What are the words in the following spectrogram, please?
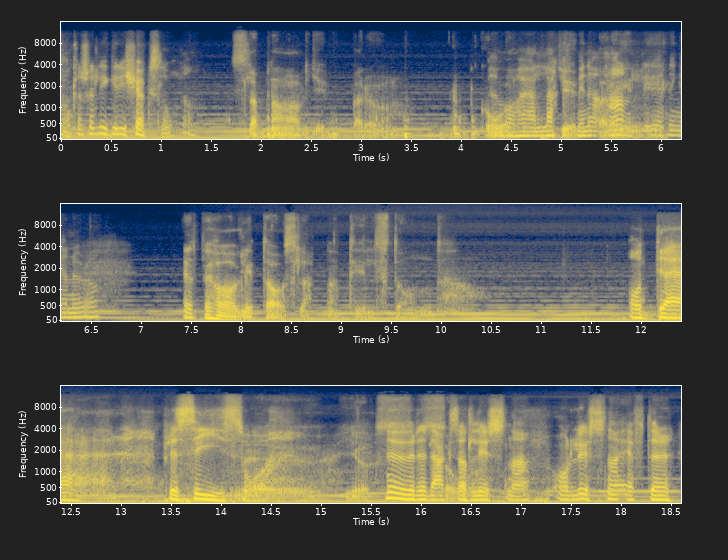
De kanske ligger i kökslådan. slappna av djupare och gå Men var har jag lagt mina djupare anledningar nu då? Ett behagligt avslappnat tillstånd. Och där, precis så. Just Nu är det dags så. att lyssna och lyssna efter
